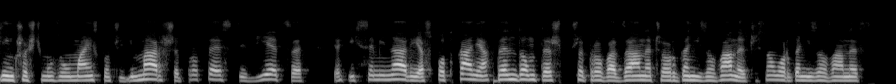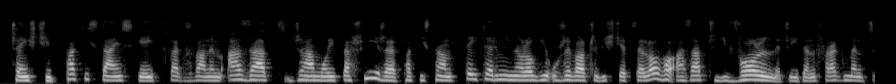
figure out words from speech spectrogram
większość muzułmańską, czyli marsze, protesty, wiece, jakieś seminaria, spotkania będą też przeprowadzane, czy organizowane, czy są organizowane w części pakistańskiej, w tak zwanym Azad, Jammu i Kaszmirze. Pakistan tej terminologii używa oczywiście celowo, Azad, czyli wolny, czyli ten fragment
